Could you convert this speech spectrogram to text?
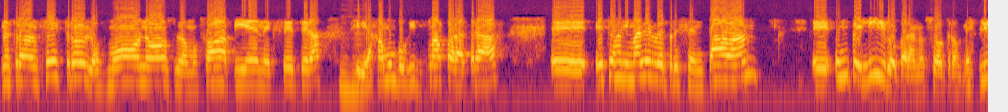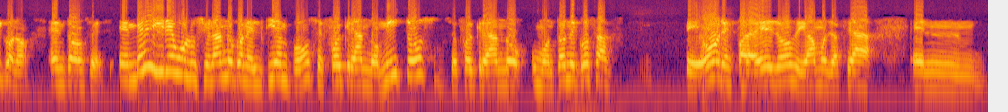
nuestros ancestros, los monos, los homo sapiens, etcétera, si viajamos un poquito más para atrás, eh, estos animales representaban eh, un peligro para nosotros, ¿me explico no? Entonces, en vez de ir evolucionando con el tiempo, se fue creando mitos, se fue creando un montón de cosas peores para ellos, digamos, ya sea en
